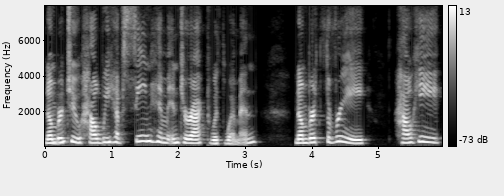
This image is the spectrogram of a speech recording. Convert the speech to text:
Number two, how we have seen him interact with women. Number three, how he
